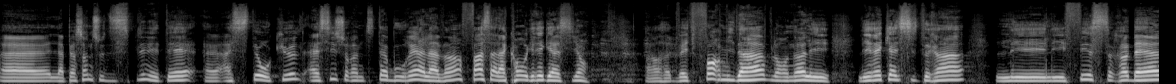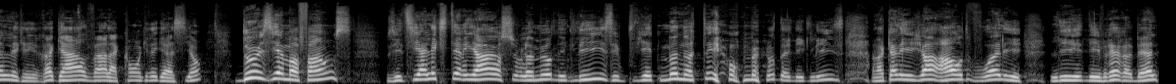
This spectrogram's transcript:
Euh, la personne sous discipline était euh, assistée au culte, assis sur un petit tabouret à l'avant face à la congrégation. Alors, ça devait être formidable. On a les, les récalcitrants, les, fils rebelles qui regardent vers la congrégation. Deuxième offense, vous étiez à l'extérieur sur le mur de l'église et vous pouviez être menotté au mur de l'église. Alors, quand les gens entrent, voient les, les, vrais rebelles.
